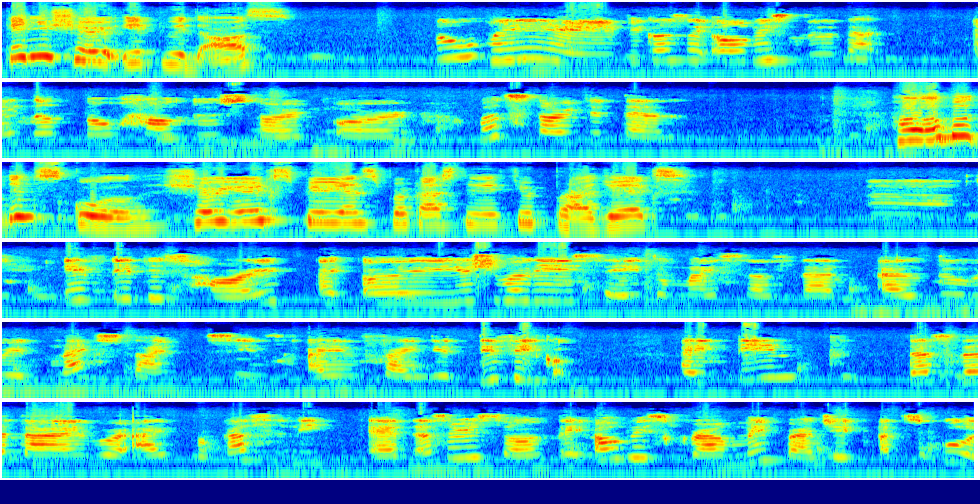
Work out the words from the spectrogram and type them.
Can you share it with us? No way, because I always do that. I don't know how to start or what story to tell. How about in school? Share your experience procrastinate your projects. Mm, if it is hard, I, I usually say to myself that I'll do it next time since I find it difficult. I think that's the time where I procrastinate and as a result, I always cram my project at school.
